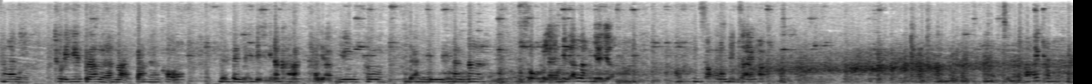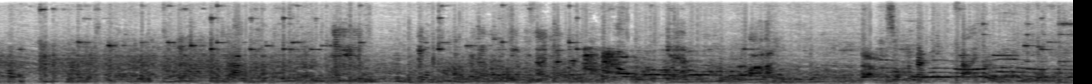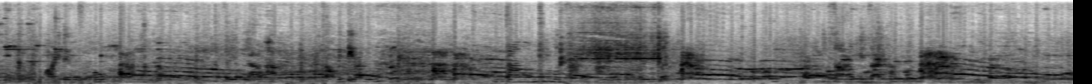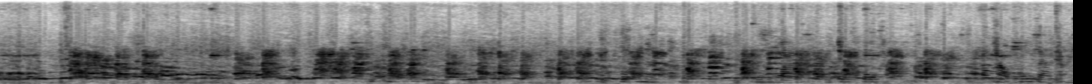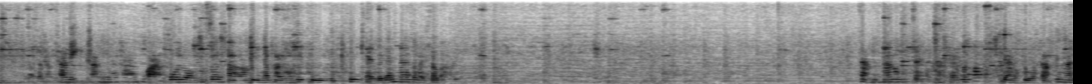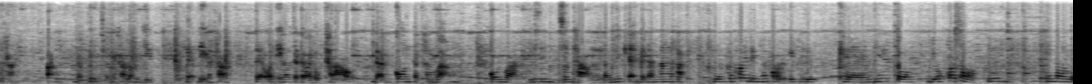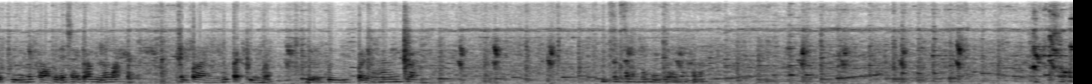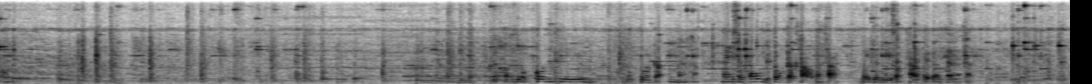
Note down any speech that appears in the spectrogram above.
ท่านี้ ช่วยยืดกล้ามเนื้อไหล่กล้ามเนื้อคอได้เป็นอย่างดีนะคะขยับยืดเพิ่มดันยืดด้านหน้าส่งแรงไปด้านหลังเยอะๆมีสองลมหายใจค่ะสุดท้ายค่ะ โป้ค่ะเอาเท้าคู่กันค่ะเราจะทำท่าเหล็กครั้งหนึงนะคะวางโคนลงที่ส้นเท้าดึงหน้าผากลงที่พื้นยืดแขนไปด้านหน้าสบายๆสามถึงห้าลมหายใจนะคะแล้วก็ยันตัวกลับขึ้นมาค่ะตั้งแบบนี้ใช่ไหมคะเรายึดแบบนี้นะคะ แต่วันนี้เราจะกระดกเท้า ดันก้นไปข้างหลัง ก้นวางที่ส้นส้นเท้าเลยเรายืดแขนไปด้านหน้าค่ะแล้วค่อยๆดึงหน้าผากไปที่พื้นแขนยืดตรงยกข้อศอกขึ้นให้นอนกับพื้นนะคะจะได้ใช้กล้ามเนื้อหลังใช้ปลายนิ้วแตะพื้นไว้เดินปืนไปข้างหน้าให้ไกลสักสามลมหายใจนะคะ ค่อยๆยกก้นขึ้นยกตัวกลับนมาค่ะให้สะโพกอยู่ตรงกับเข่านะคะโดยจะมีสัมผัสไปด้านหน้าค่ะ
